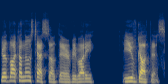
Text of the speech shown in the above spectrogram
good luck on those tests out there, everybody. You've got this.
